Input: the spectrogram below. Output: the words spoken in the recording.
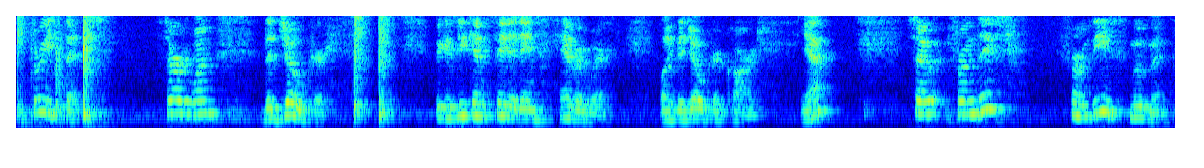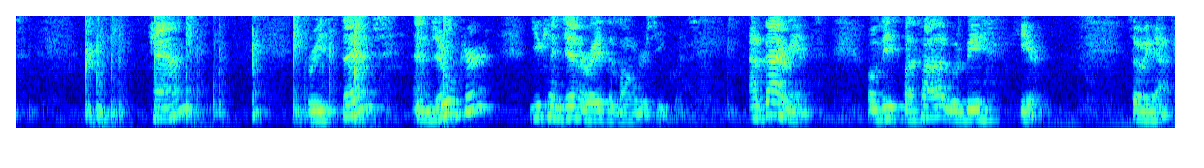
three steps. Third one, the joker. Because you can fit it in everywhere. Like the joker card. Yeah? So from this, from these movements, hands, three steps, and joker, you can generate the longer sequence. A variant of this pasada would be here. So we have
